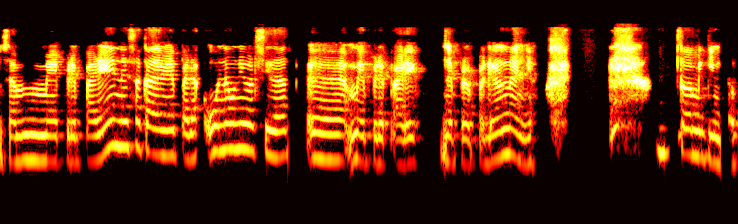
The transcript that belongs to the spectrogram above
o sea, me preparé en esa academia para una universidad, eh, me preparé, me preparé un año, todo mi quinto.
